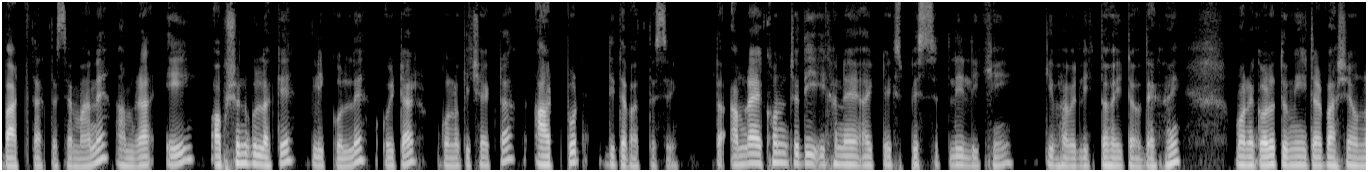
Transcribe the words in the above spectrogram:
বাড়তে থাকতেছে। মানে আমরা এই অপশনগুলোকে ক্লিক করলে ওইটার কোনো কিছু একটা আউটপুট দিতে পারতেছি। তো আমরা এখন যদি এখানে একটু এক্সপ্লিসিটলি লিখি কীভাবে লিখতে হয় এটাও দেখাই। মনে করো তুমি এটার পাশে অন্য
